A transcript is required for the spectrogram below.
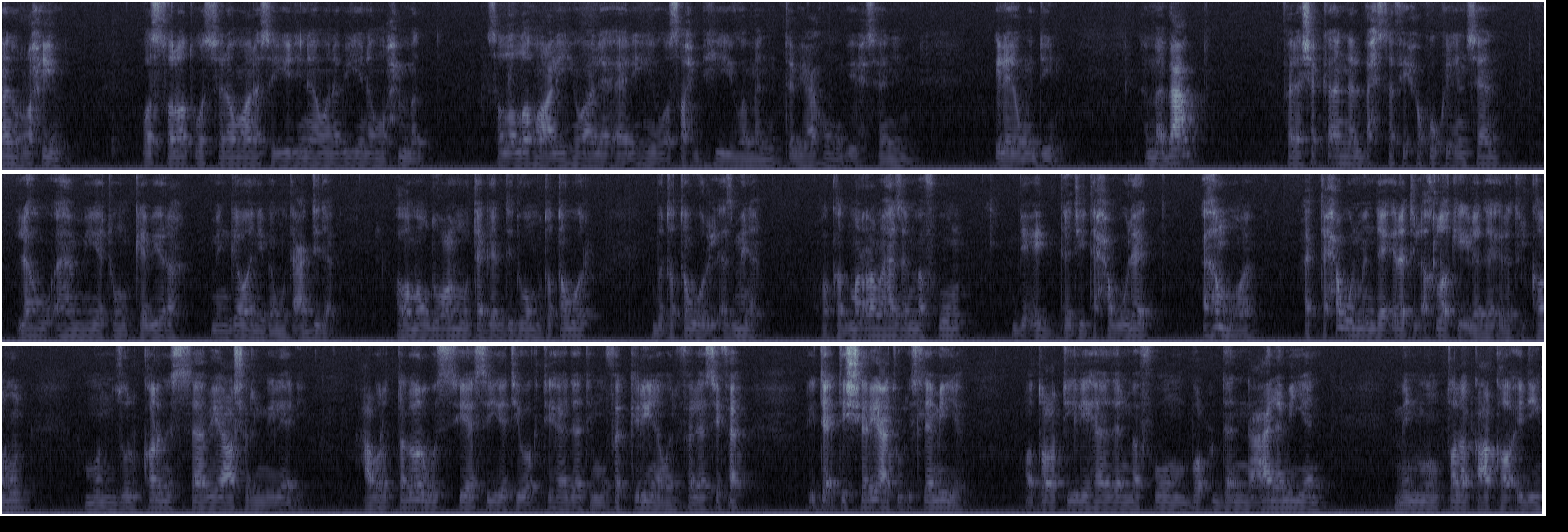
الرحمن الرحيم. والصلاة والسلام على سيدنا ونبينا محمد صلى الله عليه وعلى آله وصحبه ومن تبعه بإحسان إلى يوم الدين. أما بعد فلا شك أن البحث في حقوق الإنسان له أهمية كبيرة من جوانب متعددة وهو موضوع متجدد ومتطور بتطور الأزمنة وقد مرم هذا المفهوم بعدة تحولات أهمها التحول من دائرة الأخلاق إلى دائرة القانون منذ القرن السابع عشر الميلادي. عبر التجارب السياسية واجتهادات المفكرين والفلاسفة لتأتي الشريعة الإسلامية وتعطي لهذا المفهوم بعدا عالميا من منطلق عقائدي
